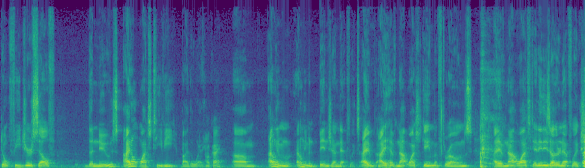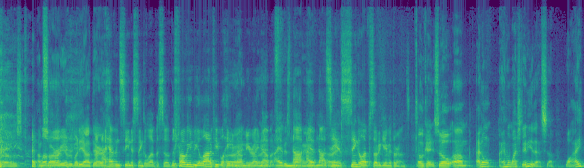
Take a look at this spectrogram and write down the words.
Don't feed yourself the news. I don't watch TV, by the way. Okay. Um, I don't even I don't even binge on Netflix. I have, I have not watched Game of Thrones. I have not watched any of these other Netflix shows. I'm sorry, that. everybody out there. I haven't seen a single episode. There's probably gonna be a lot of people hating right, on me right all now, right, but I have not. I have not All seen a single episode of Game of Thrones. Okay, so um, I don't, I haven't watched any of that stuff. Why?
